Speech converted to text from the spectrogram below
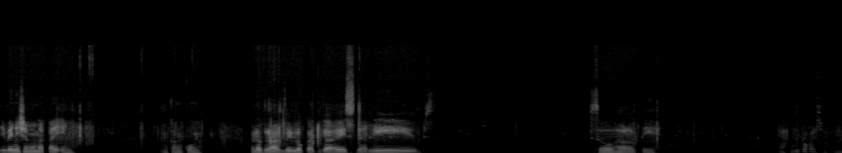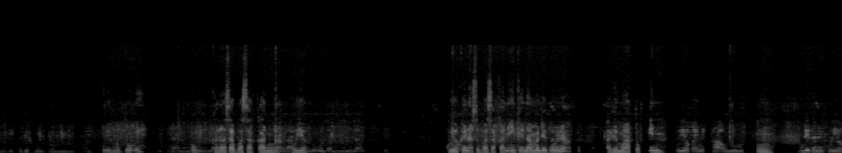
Di ba ni siya mamatayin? Ang kangkong. Hala, grabe. Look at guys, the leaves. So healthy. Ako bitaw kay siya kanang di pagirhugaw niya ko. Hindi hugaw eh. O, Manila. kanang sa basakan nga. Kuya, kuya kaya na sa basakan. In kaya naman di ko na alimatok in. Kuya kay nikaon nimo. Mm. Hindi ka na kuya.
